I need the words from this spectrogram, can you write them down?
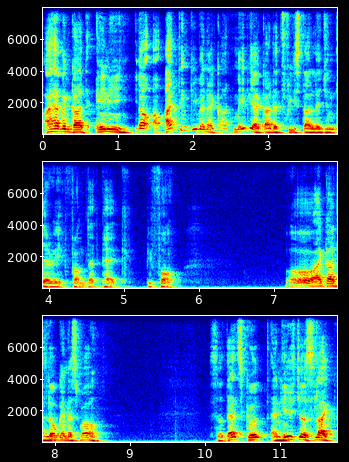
I haven't got any. Yeah, I think even I got maybe I got a three star legendary from that pack before. Oh, I got Loghain as well. So that's good. And he's just like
